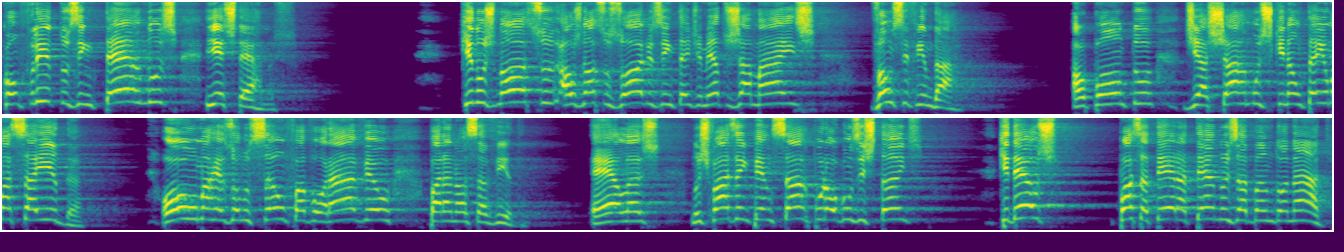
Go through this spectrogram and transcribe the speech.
conflitos internos e externos, que nos nossos, aos nossos olhos e entendimentos jamais vão se findar, ao ponto de acharmos que não tem uma saída ou uma resolução favorável para a nossa vida. Elas nos fazem pensar por alguns instantes que Deus possa ter até nos abandonado,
